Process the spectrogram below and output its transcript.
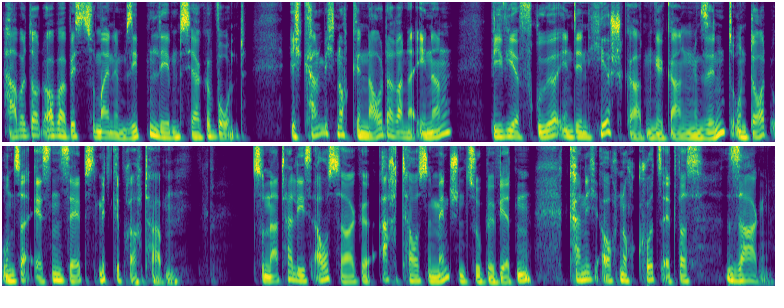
habe dort aber bis zu meinem siebten Lebensjahr gewohnt. Ich kann mich noch genau daran erinnern, wie wir früher in den Hirschgarten gegangen sind und dort unser Essen selbst mitgebracht haben. Zu Nathalies Aussage, 8000 Menschen zu bewirten, kann ich auch noch kurz etwas sagen.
